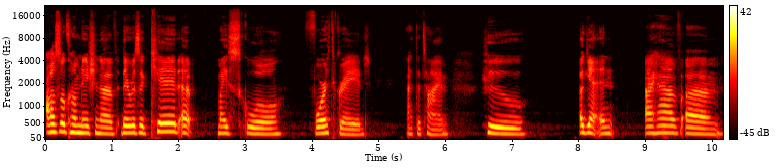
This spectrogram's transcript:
Also, a combination of there was a kid at my school, fourth grade, at the time, who, again, and I have um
